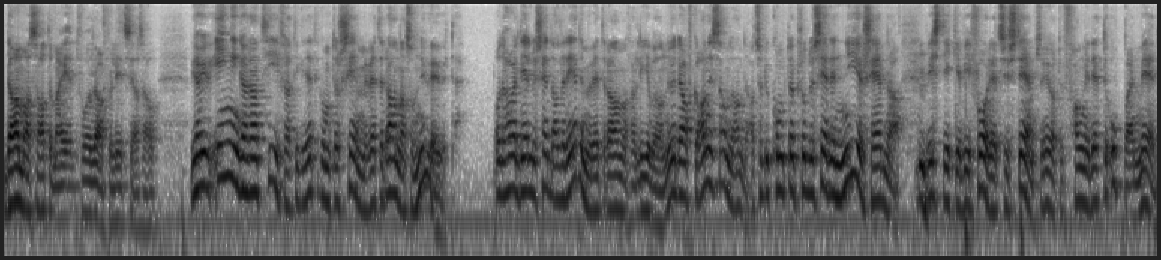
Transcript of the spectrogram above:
dame sa til meg i et foredrag for litt siden, sa hun vi har jo ingen garanti for at ikke dette kommer til å skje med veteranene som nå er ute. Og det har vel delvis skjedd allerede med veteraner fra Libanon. Nå er det Afghanistan og andre. Altså Du kommer til å produsere nye skjebner mm. hvis ikke vi får et system som gjør at du fanger dette opp av en mer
